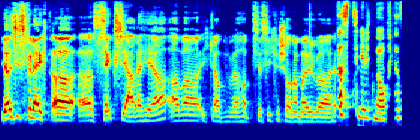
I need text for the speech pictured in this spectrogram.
Ja, es ist vielleicht äh, äh, sechs Jahre her, aber ich glaube, wir habt ja sicher schon einmal über. Das zählt noch. Das,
